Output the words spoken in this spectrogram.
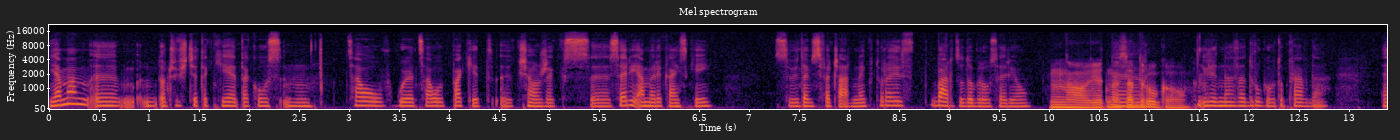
ja mam y, oczywiście takie, taką mm, całą, w ogóle cały pakiet y, książek z serii amerykańskiej, z wydawnictwa Czarny, która jest bardzo dobrą serią. No, jedna za E, drugą. Jedna za drugą, to prawda. Y,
